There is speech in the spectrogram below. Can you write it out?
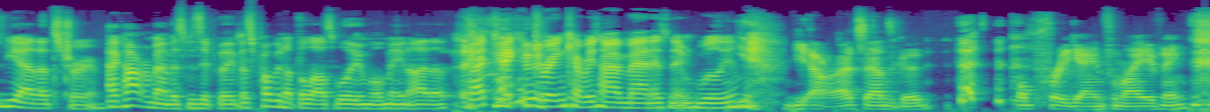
Yeah, that's true. I can't remember specifically, but it's probably not the last William we'll meet either. Should I take a drink every time a man is named William? Yeah. Yeah, all right, sounds good. I'll pre-game for my evening.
